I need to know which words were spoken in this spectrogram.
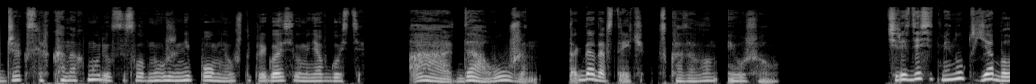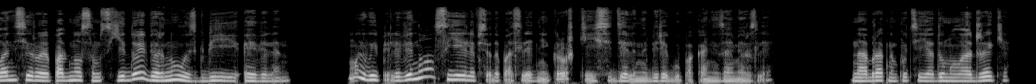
Джек слегка нахмурился, словно уже не помнил, что пригласил меня в гости. «А, да, ужин. Тогда до встречи», — сказал он и ушел. Через десять минут я, балансируя под носом с едой, вернулась к Би и Эвелин. Мы выпили вино, съели все до последней крошки и сидели на берегу, пока не замерзли. На обратном пути я думала о Джеке,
